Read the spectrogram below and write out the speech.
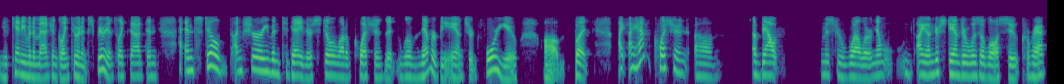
you can't even imagine going through an experience like that and and still I'm sure even today there's still a lot of questions that will never be answered for you. Um, but I, I had a question um, about Mr. Weller. Now, I understand there was a lawsuit, correct?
